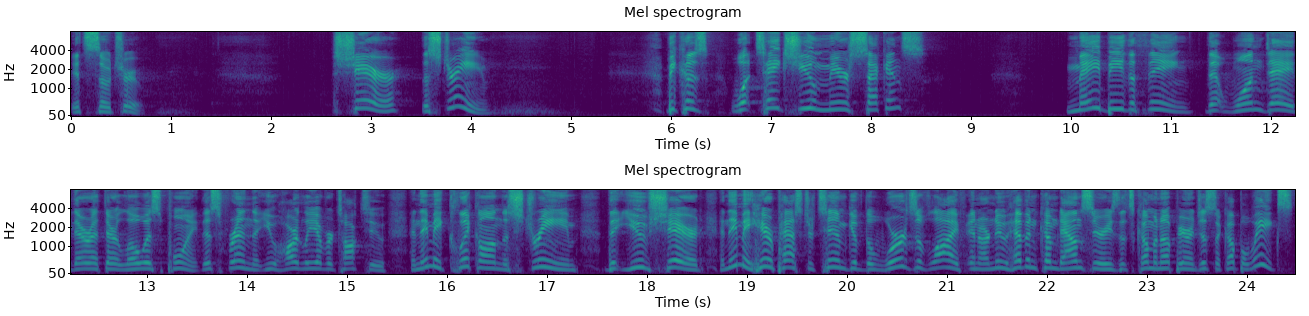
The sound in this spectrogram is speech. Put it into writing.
It's so true. Share the stream. Because what takes you mere seconds may be the thing that one day they're at their lowest point. This friend that you hardly ever talk to, and they may click on the stream that you've shared, and they may hear Pastor Tim give the words of life in our new Heaven Come Down series that's coming up here in just a couple weeks.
